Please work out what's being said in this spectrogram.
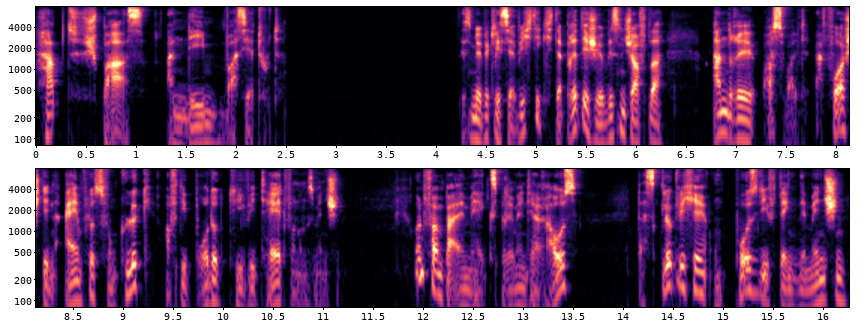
Habt Spaß an dem, was ihr tut. Das ist mir wirklich sehr wichtig. Der britische Wissenschaftler Andre Oswald erforscht den Einfluss von Glück auf die Produktivität von uns Menschen und fand bei einem Experiment heraus, dass glückliche und positiv denkende Menschen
